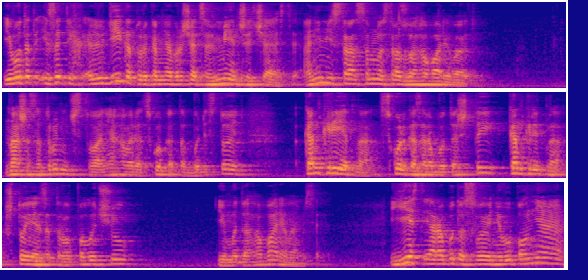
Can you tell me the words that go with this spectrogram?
и вот это, из этих людей, которые ко мне обращаются в меньшей части, они мне сразу, со мной сразу оговаривают наше сотрудничество, они говорят, сколько это будет стоить, конкретно, сколько заработаешь ты, конкретно, что я из этого получу, и мы договариваемся. Если я работу свою не выполняю,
